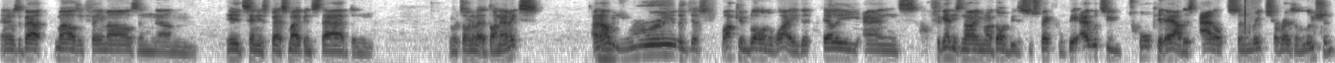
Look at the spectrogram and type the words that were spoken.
and it was about males and females, and um, he'd seen his best mate been stabbed, and we were talking about the dynamics. And I was really just fucking blown away that Ellie and I forget his name, and I don't want to be disrespectful, be able to talk it out as adults and reach a resolution.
